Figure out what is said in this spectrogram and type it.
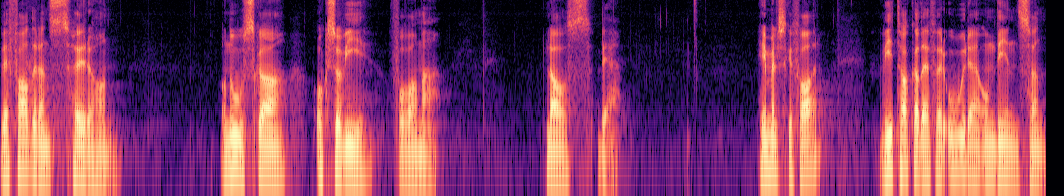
ved Faderens høyre hånd. Og nå skal også vi få være med. La oss be. Himmelske Far, vi takker deg for ordet om din sønn.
